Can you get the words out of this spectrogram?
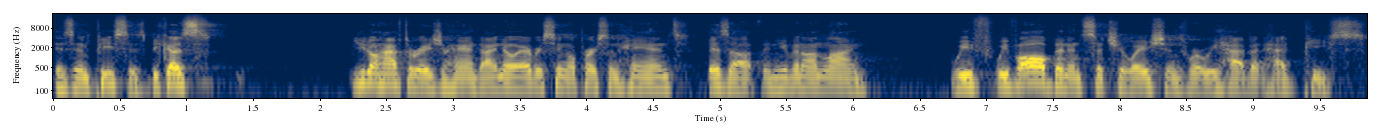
is in pieces. Because you don't have to raise your hand. I know every single person's hand is up, and even online. We've, we've all been in situations where we haven't had peace.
